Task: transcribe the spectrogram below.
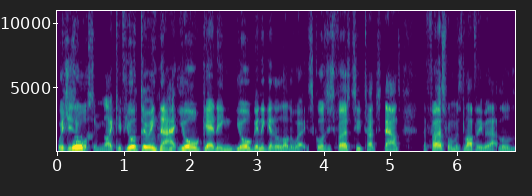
which is awesome. Like if you're doing that, you're getting you're going to get a lot of work. He scores his first two touchdowns. The first one was lovely with that little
